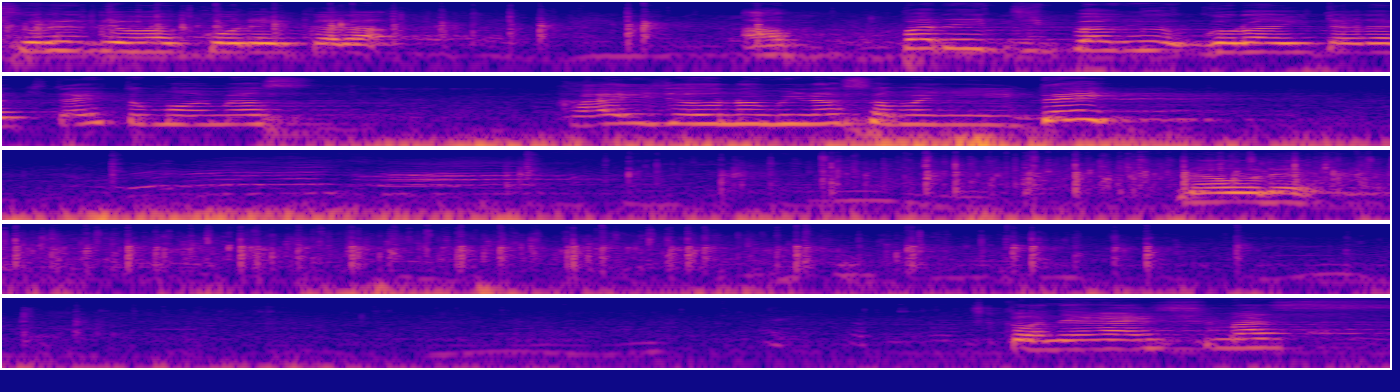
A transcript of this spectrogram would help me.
それではこれからあっぱれジパングご覧いただきたいと思います。会場の皆様に礼直れ。お願いします。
